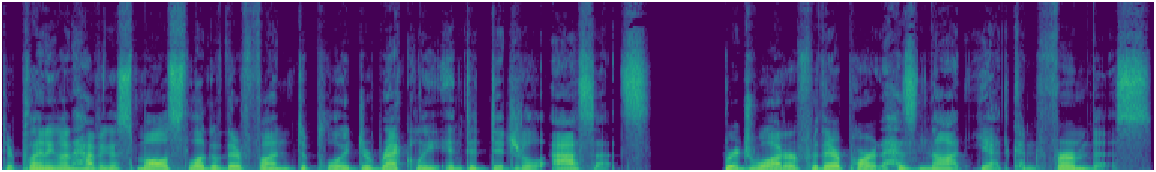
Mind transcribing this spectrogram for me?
They're planning on having a small slug of their fund deployed directly into digital assets. Bridgewater, for their part, has not yet confirmed this.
